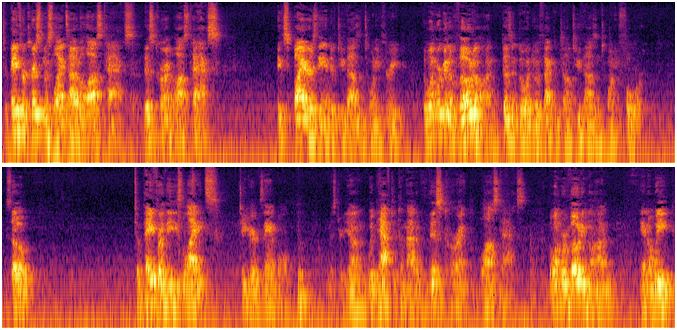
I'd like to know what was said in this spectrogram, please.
to pay for Christmas lights out of a loss tax, this current loss tax expires the end of 2023. The one we're going to vote on doesn't go into effect until 2024. So to pay for these lights, to your example, Mr. Young, would have to come out of this current loss tax. The one we're voting on in a week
